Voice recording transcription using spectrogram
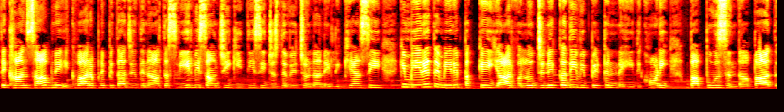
ਤੇ ਖਾਨ ਸਾਹਿਬ ਨੇ ਇੱਕ ਵਾਰ ਆਪਣੇ ਪਿਤਾ ਜੀ ਦੇ ਨਾਲ ਤਸਵੀਰ ਵੀ ਸਾਂਝੀ ਕੀਤੀ ਸੀ, ਜਿਸ ਦੇ ਵਿੱਚ ਉਹਨਾਂ ਨੇ ਲਿਖਿਆ ਸੀ ਕਿ ਮੇਰੇ ਤੇ ਮੇਰੇ ਪੱਕੇ ਯਾਰ ਵੱਲੋਂ ਜਿਨੇ ਕਦੀ ਵੀ ਪਿੱਠ ਨਹੀਂ ਦਿਖਾਉਣੀ, ਬਾਪੂ ਜ਼ਿੰਦਾਬਾਦ।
